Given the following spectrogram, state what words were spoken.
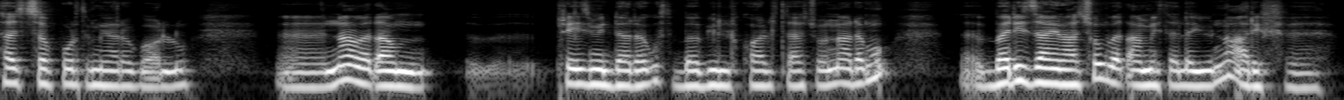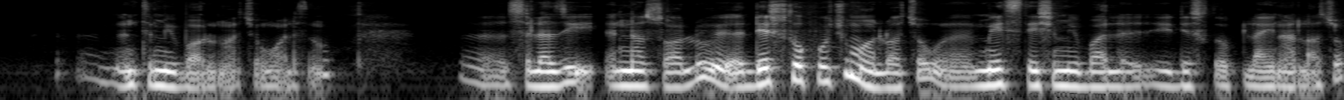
touch support የሚያደርጉ አሉ። እና በጣም praise የሚደረጉት በ build quality ያቸው እና ደግሞ በዲዛይናቸው በጣም የተለዩና አሪፍ እንት የሚባሉ ናቸው ማለት ነው ስለዚህ እነሱ አሉ። desktop ኦቹም አሏቸው። MateStation የሚባል desktop line አላቸው።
